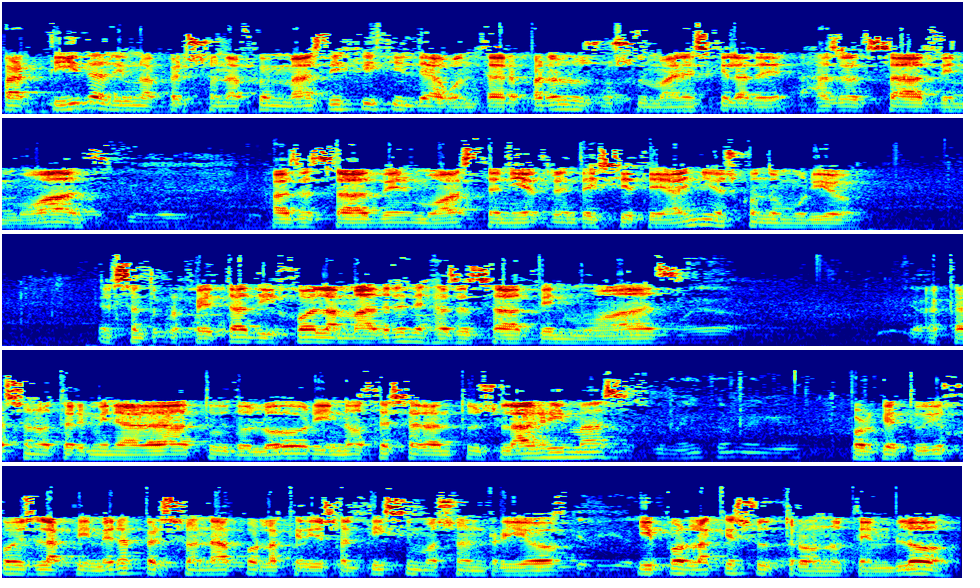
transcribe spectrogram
partida de una persona fue más difícil de aguantar para los musulmanes que la de Hazrat Saad bin Muaz. Hazrat Saad bin Muaz tenía 37 años cuando murió. El santo profeta dijo a la madre de Hazrat Saad bin Muaz, ¿acaso no terminará tu dolor y no cesarán tus lágrimas? Porque tu hijo es la primera persona por la que Dios Altísimo sonrió y por la que su trono tembló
